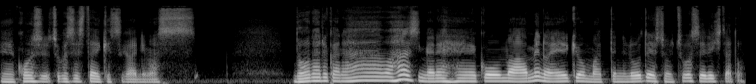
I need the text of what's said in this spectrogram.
えー、今週直接対決があります。どうなるかな、まあ、阪神がね、えー、こう、まあ、雨の影響もあってね、ローテーションを調整できたと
